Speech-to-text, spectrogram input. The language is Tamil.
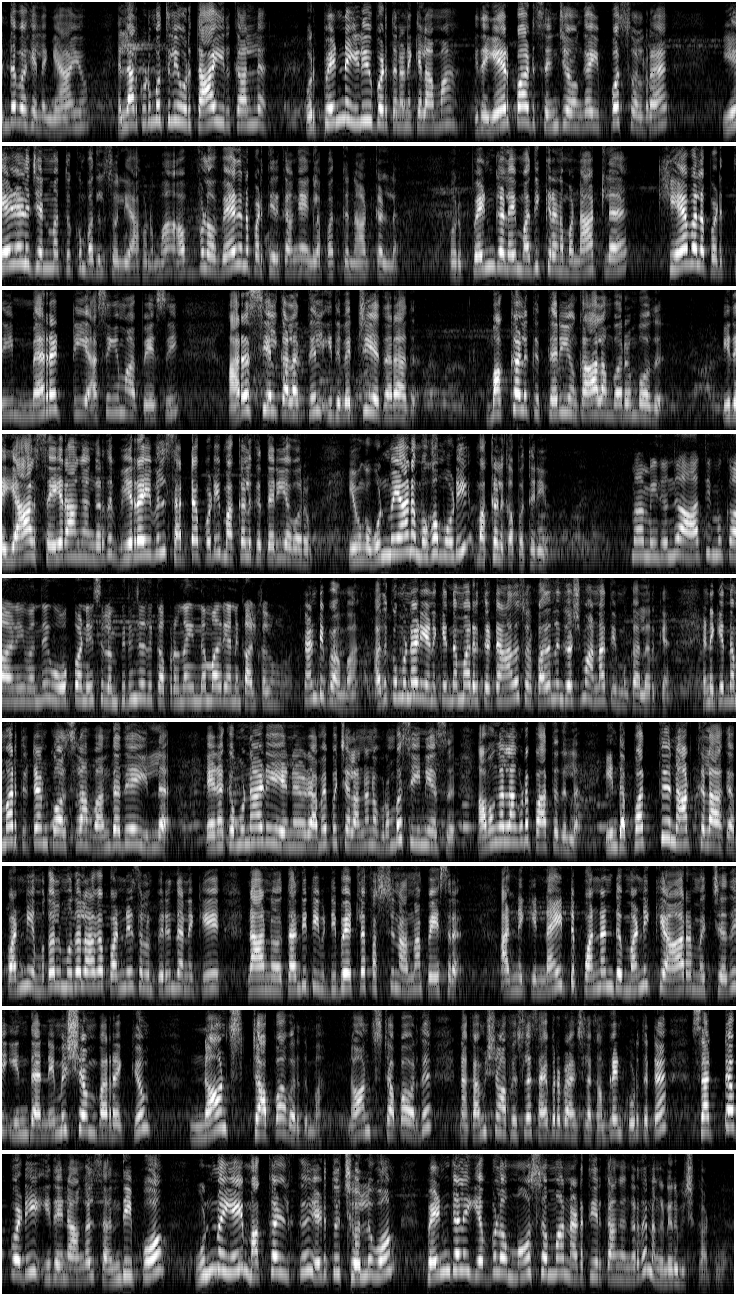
எந்த வகையில் நியாயம்? எல்லார் குடும்பத்துலேயும் ஒரு தாய் இருக்கால்ல ஒரு பெண்ணை இழிவுபடுத்த நினைக்கலாமா? இதை ஏற்பாடு செஞ்சவங்க இப்போ சொல்கிறேன் ஏழேழு ஜென்மத்துக்கும் பதில் சொல்லி ஆகணுமா? அவ்வளோ வேதனைப்படுத்தியிருக்காங்க எங்களை பத்து நாட்களில். ஒரு பெண்களை மதிக்கிற நம்ம நாட்டில் கேவலப்படுத்தி மிரட்டி அசிங்கமாக பேசி அரசியல் களத்தில் இது வெற்றியை தராது. மக்களுக்கு தெரியும் காலம் வரும்போது. இதை யார் செய்கிறாங்கங்கிறது விரைவில் சட்டப்படி மக்களுக்கு தெரிய வரும். இவங்க உண்மையான முகமூடி மக்களுக்கு அப்போ தெரியும். மேம் இது வந்து அதிமுக அணி வந்து ஓ பன்னீர்செல்வம் பிரிஞ்சதுக்கு அப்புறம் தான் இந்த மாதிரியான கால்கள் கண்டிப்பாம்மா அதுக்கு முன்னாடி எனக்கு இந்த மாதிரி திட்டம் தான் சொல்ல பதினஞ்சு வருஷமா அண்ணா திமுகவில் இருக்கேன். எனக்கு இந்த மாதிரி திட்டம் கால்ஸ்லாம் வந்ததே இல்லை. எனக்கு முன்னாடி என்னோட அமைப்பு செயல் அண்ணன் ரொம்ப சீனியர்ஸ் அவங்கெல்லாம் கூட பார்த்ததில்ல. இந்த பத்து நாட்களாக பண்ணி முதல் முதலாக பன்னீர்செல்வம் பிரிந்த அன்னைக்கு நான் தந்தி டிவி டிபேட்டில் ஃபஸ்ட்டு நான் தான் பேசுகிறேன் அன்னைக்கு நைட்டு பன்னெண்டு மணிக்கு ஆரம்பித்தது இந்த நிமிஷம் வரைக்கும் நான் ஸ்டாப்பாக வருதுமா நான் ஸ்டாப்பாக வருது. நான் கமிஷன் ஆஃபீஸில் சைபர் பிரான்ச்சில் கம்ப்ளைண்ட் கொடுத்துட்டேன். சட்டப்படி இதை நாங்கள் சந்திப்போம். உண்மையை மக்களுக்கு எடுத்து சொல்லுவோம். பெண்களை எவ்வளோ மோசமாக நடத்தியிருக்காங்கங்கிறத நாங்கள் நிரூபித்து காட்டுவோம்.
